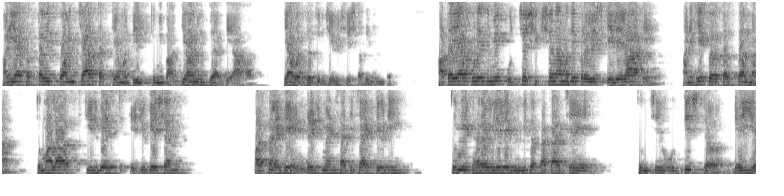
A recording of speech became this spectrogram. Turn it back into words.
आणि या सत्तावीस पॉईंट चार टक्क्यामधील तुम्ही भाग्यवान विद्यार्थी आहात याबद्दल तुमचे विशेष अभिनंदन. आता यापुढे तुम्ही उच्च शिक्षणामध्ये प्रवेश केलेला आहे आणि हे करत असताना तुम्हाला स्किल बेस्ड एज्युकेशन पर्सनॅलिटी एनरिचमेंटसाठीच्या ॲक्टिव्हिटी ऍक्टिव्हिटी तुम्ही ठरवलेले विविध प्रकारचे तुमचे उद्दिष्ट ध्येय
